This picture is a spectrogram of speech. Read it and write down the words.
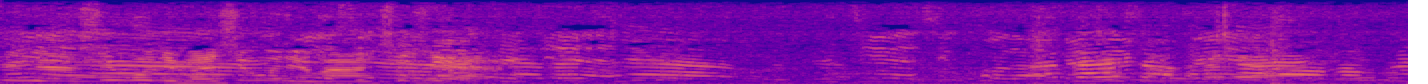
谢谢，辛苦你们，辛苦你们，谢谢。再见，再见，再见，辛苦了，拜拜，小朋友，宝贝。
